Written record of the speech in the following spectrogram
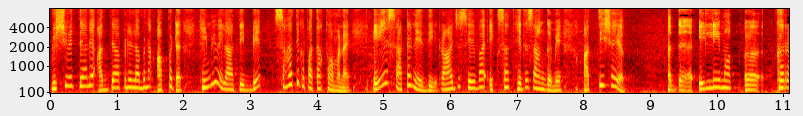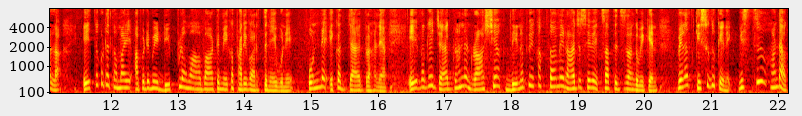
විශ්වවිද්‍යාලය අධ්‍යාපනය ලබන අපට හිමි වෙලා තිබ්බේ සාතික පතක් පමණයි. ඒ සටනේදී රාජ සේවා එක්සත් හෙද සංගමය අතිශය ඉල්ලීමක් කරලා ඒතකොට තමයි අපට මේ ඩිප්ලොමාවාට මේක පරිවර්තනය වුණේ. ඔන්න එක ජයග්‍රහණයක්. ඒ වගේ ජයග්‍රහණ රාශයක් දිනප එකක්තාව මේ රාජසේව එක්සත් ඇති සංගමිකෙන් වෙනත් කිසිදු කෙනෙක් විස්තු හඬක්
